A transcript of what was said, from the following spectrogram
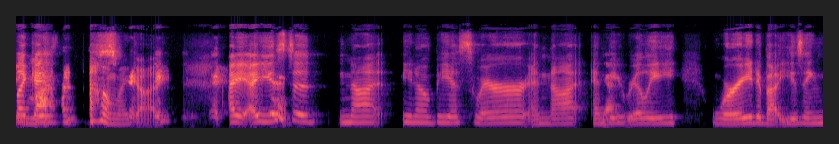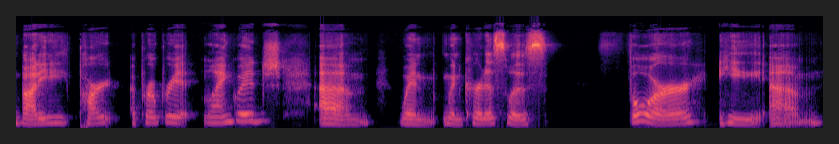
like I. Oh my God. I, I used to not, you know, be a swearer and not and Yeah. be really worried about using body part appropriate language. Um, when when Curtis was four, he um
